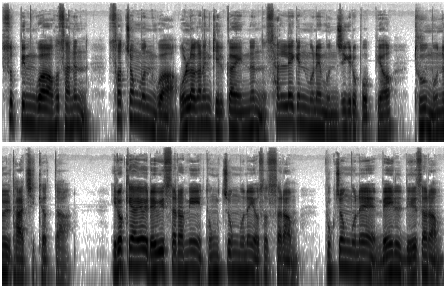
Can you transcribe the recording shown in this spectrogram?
숫빔과 호사는 서쪽 문과 올라가는 길가에 있는 살레긴 문의 문지기로 뽑혀 두 문을 다 지켰다. 이렇게 하여 레위 사람이 동쪽 문에 여섯 사람, 북쪽 문에 매일 네 사람,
